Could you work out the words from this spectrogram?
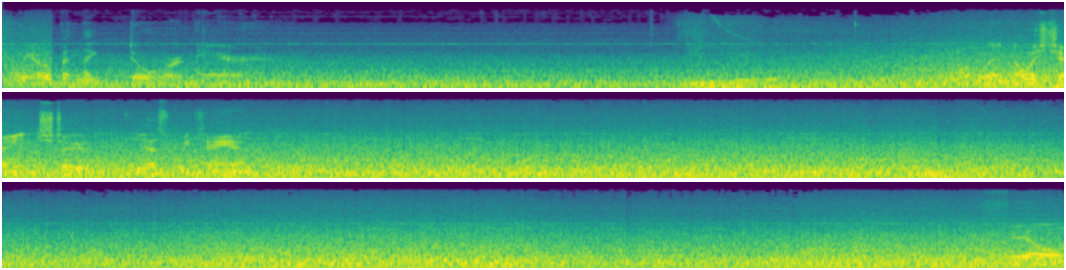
Can we open the door in the air? Noise change too. Yes, we can. Feel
